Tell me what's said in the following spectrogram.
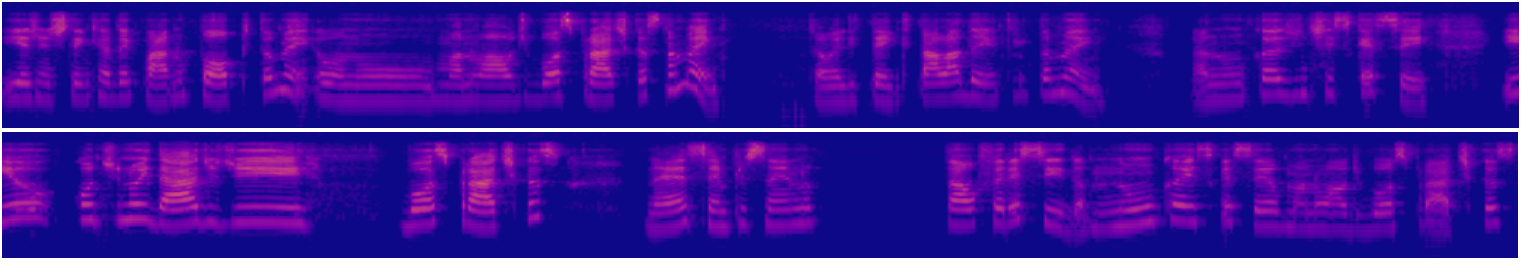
E a gente tem que adequar no POP também, ou no manual de boas práticas também. Então, ele tem que estar tá lá dentro também, para nunca a gente esquecer. E o, continuidade de boas práticas, né? Sempre sendo tá oferecida. Nunca esquecer o manual de boas práticas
